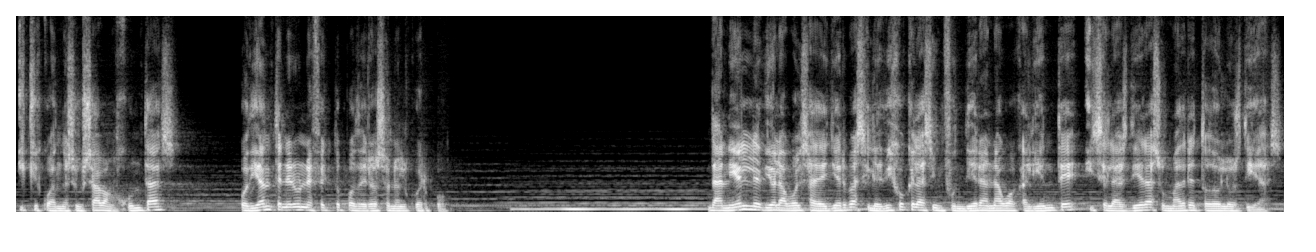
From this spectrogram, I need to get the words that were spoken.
y que cuando se usaban juntas podían tener un efecto poderoso en el cuerpo. Daniel le dio la bolsa de hierbas y le dijo que las infundiera en agua caliente y se las diera a su madre todos los días.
